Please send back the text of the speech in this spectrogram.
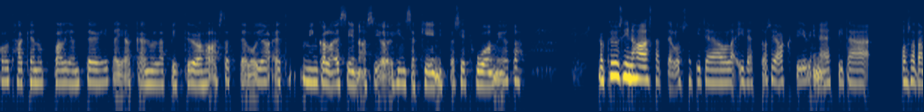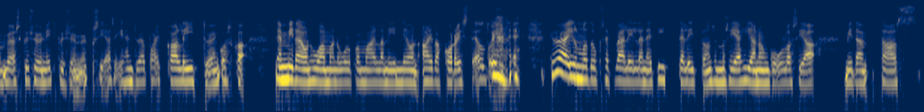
Olet hakenut paljon töitä ja käynyt läpi työhaastatteluja, että minkälaisiin asioihin sä kiinnittäisit huomiota? No kyllä siinä haastattelussa pitää olla itse tosi aktiivinen, että pitää osata myös kysyä niitä kysymyksiä siihen työpaikkaan liittyen, koska sen mitä on huomannut ulkomailla, niin ne on aika koristeltuja ne työilmoitukset välillä, ne tittelit on semmoisia hienonkuuloisia, mitä taas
